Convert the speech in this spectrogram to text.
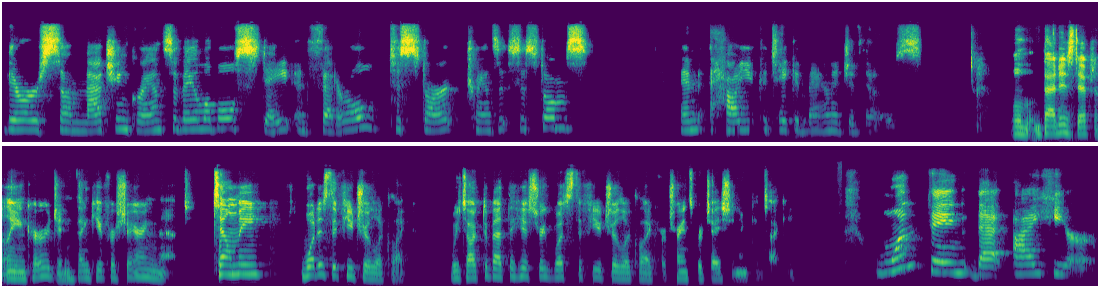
there are some matching grants available, state and federal, to start transit systems and how you could take advantage of those. Well, that is definitely encouraging. Thank you for sharing that. Tell me, what does the future look like? We talked about the history. What's the future look like for transportation in Kentucky? One thing that I hear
